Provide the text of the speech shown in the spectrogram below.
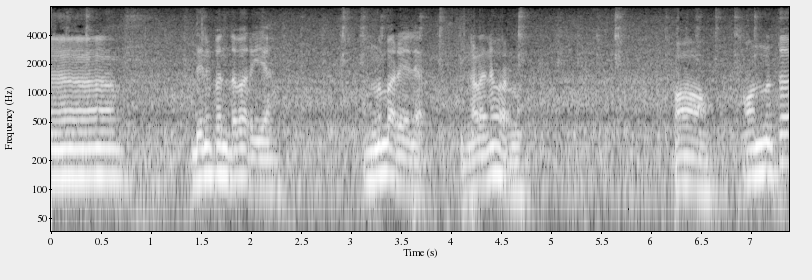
ഏഹ്, ഇതിനിപ്പോ എന്താ പറയാ? ഒന്നും പറയല്ല. നിങ്ങൾ തന്നെ പറഞ്ഞു. ഓ ഒന്നത്തെ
